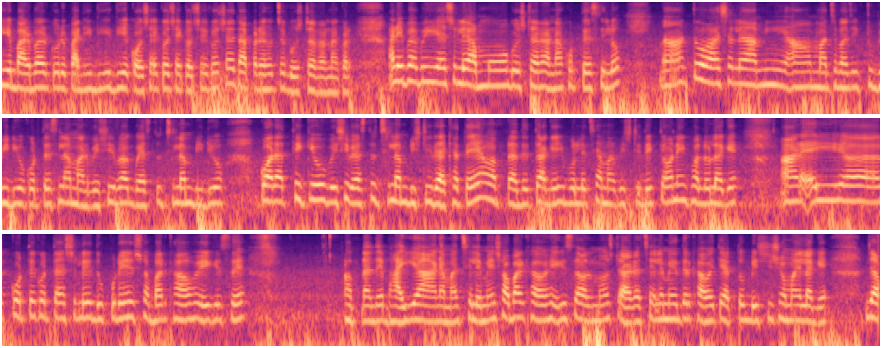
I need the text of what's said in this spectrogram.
দিয়ে বারবার করে পানি দিয়ে দিয়ে কষায় কষায় কষায় কষায় তারপরে হচ্ছে গোষ্ঠটা রান্না করে। আর এভাবেই আসলে আম্মু গোষ্ঠটা রান্না করতেছিল। তো আসলে আমি মাঝে মাঝে একটু ভিডিও করতেছিলাম। আর বেশিরভাগ ব্যস্ত ছিলাম ভিডিও করার থেকেও বেশি ব্যস্ত ছিলাম বৃষ্টি দেখাতে। আপনাদের তো আগেই বলেছি, আমার বৃষ্টি দেখতে অনেক ভালো লাগে। আর এই করতে করতে আসলে দুপুরে সবার খাওয়া হয়ে গেছে। আপনাদের ভাইয়া আর আমার ছেলে মেয়ে সবার খাওয়া হয়ে গেছে অলমোস্ট আর ছেলে মেয়েদের খাওয়াইতে এত বেশি সময় লাগে। যা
